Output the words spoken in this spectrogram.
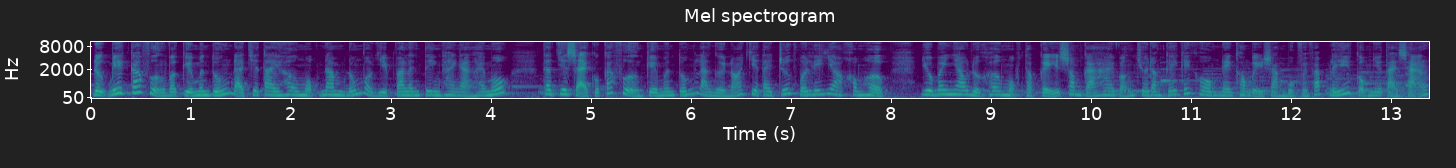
Được biết, Cát Phượng và Kiều Minh Tuấn đã chia tay hơn một năm đúng vào dịp Valentine 2021. Theo chia sẻ của Cát Phượng, Kiều Minh Tuấn là người nói chia tay trước với lý do không hợp. Dù bên nhau được hơn một thập kỷ, song cả hai vẫn chưa đăng ký kết hôn nên không bị ràng buộc về pháp lý cũng như tài sản.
